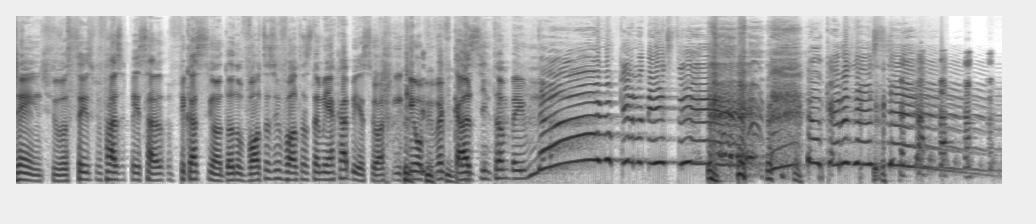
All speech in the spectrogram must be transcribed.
gente, vocês me fazem pensar, fica assim, ó, dando voltas e voltas na minha cabeça. Eu acho que quem ouvir vai ficar assim também. Não, eu quero descer! eu quero descer!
